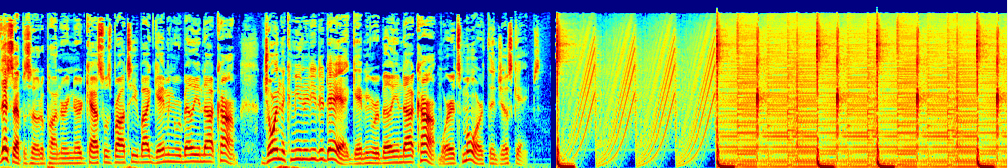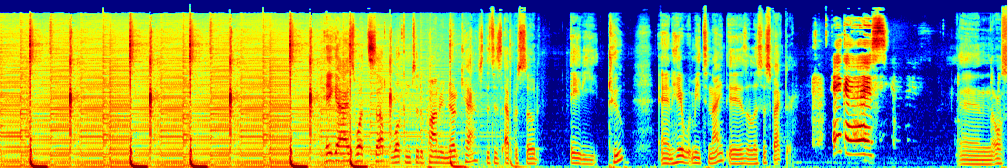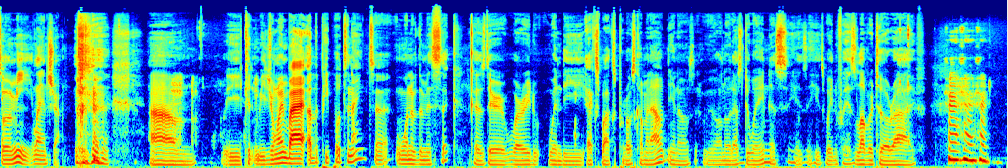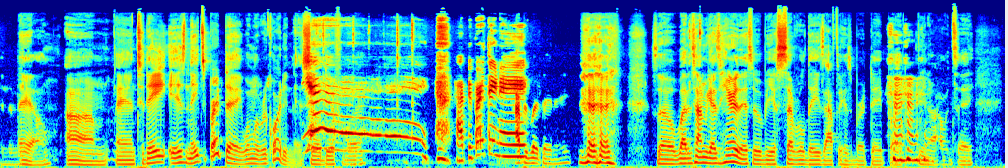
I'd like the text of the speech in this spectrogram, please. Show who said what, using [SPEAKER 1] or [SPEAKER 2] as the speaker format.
[SPEAKER 1] This episode of Pondering Nerdcast was brought to you by GamingRebellion.com. Join the community today at GamingRebellion.com, where it's more than just games.
[SPEAKER 2] Hey guys, what's up? Welcome to the Pondering Nerdcast. This is episode 82, and here with me tonight is Alyssa Spector.
[SPEAKER 3] Hey guys.
[SPEAKER 2] And also me, Lance John. um, we couldn't be joined by other people tonight. Uh, one of them is sick because they're worried when the Xbox Pro is coming out. You know, we all know that's Dwayne. That's he's, he's waiting for his lover to arrive in the mail. Um, and today is Nate's birthday when we're recording this. So therefore,
[SPEAKER 3] Happy birthday, Nate.
[SPEAKER 1] Happy birthday, Nate.
[SPEAKER 2] so by the time you guys hear this, it will be several days after his birthday. But you know, I would say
